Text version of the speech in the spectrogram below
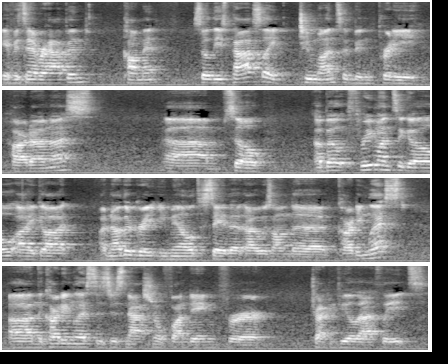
If it's never happened, comment. So these past like two months have been pretty hard on us. Um, so about three months ago, I got another great email to say that I was on the carding list. Uh, the carding list is just national funding for track and field athletes.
